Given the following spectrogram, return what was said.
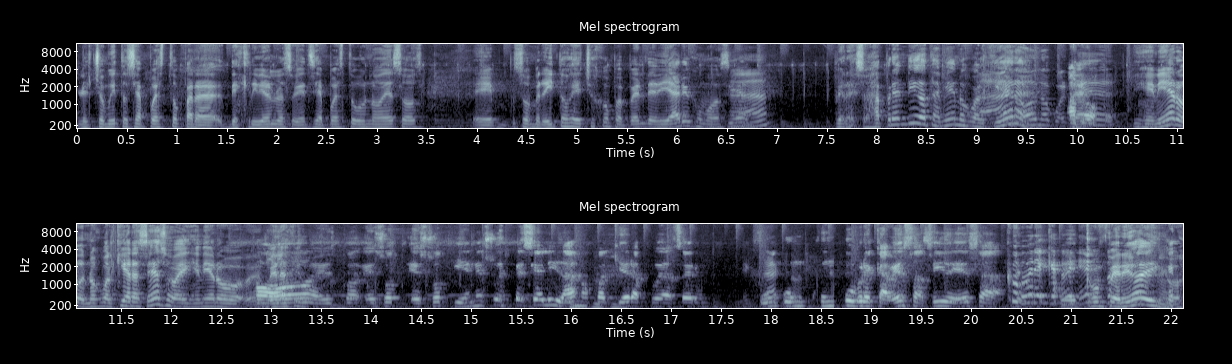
El chomito se ha puesto, para describir a los oyentes, se ha puesto uno de esos eh, sombreritos hechos con papel de diario, como decía. Ajá. Pero eso es aprendido también, no cualquiera. Ah, no, no cualquiera. Eh, ingeniero, no cualquiera hace eso, eh, ingeniero. eh, No, eso, eso, eso tiene su especialidad, no cualquiera puede hacer un, un, un, un cubrecabeza así de esa. Cubre cabeza. Con periódico.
